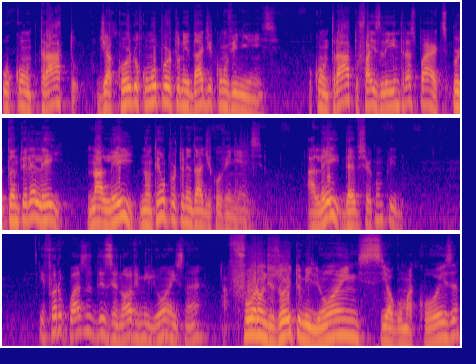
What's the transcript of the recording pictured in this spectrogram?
o contrato de acordo com oportunidade e conveniência. Contrato faz lei entre as partes, portanto, ele é lei. Na lei, não tem oportunidade de conveniência. A lei deve ser cumprida. E foram quase 19 milhões, né? Foram 18 milhões e alguma coisa.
